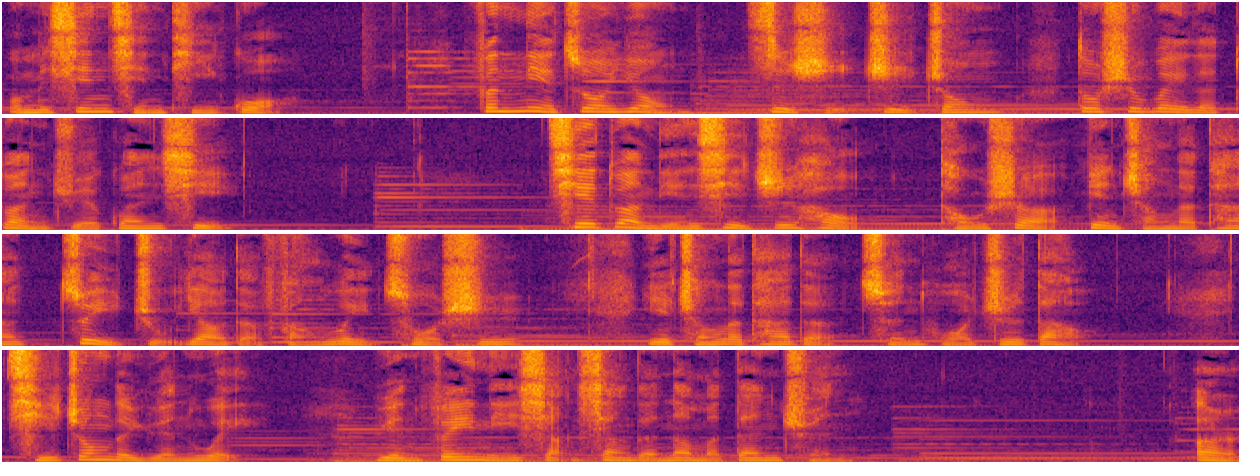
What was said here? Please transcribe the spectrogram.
我们先前提过，分裂作用自始至终都是为了断绝关系。切断联系之后，投射变成了他最主要的防卫措施，也成了他的存活之道。其中的原委，远非你想象的那么单纯。二，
